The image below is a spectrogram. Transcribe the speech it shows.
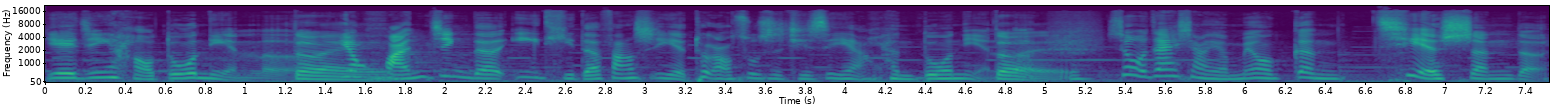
也已经好多年了。对用环境的议题的方式也推广素食，其实也很多年了。对，所以我在想，有没有更切身的，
